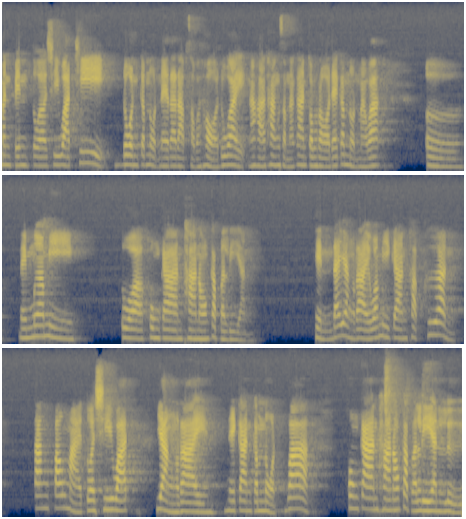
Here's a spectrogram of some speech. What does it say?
มันเป็นตัวชี้วัดที่โดนกำหนดในระดับสพทด้วยนะคะ ทางสำนักงานกพรได้กำหนดมาว่าเออในเมื่อมีตัวโครงการพาน้องกลับมาเรียน เห็นได้อย่างไรว่ามีการขับเคลื่อนตั้งเป้าหมายตัวชี้วัดอย่างไรในการกำหนดว่าโครงการพาน้องกลับมาเรียนหรือ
